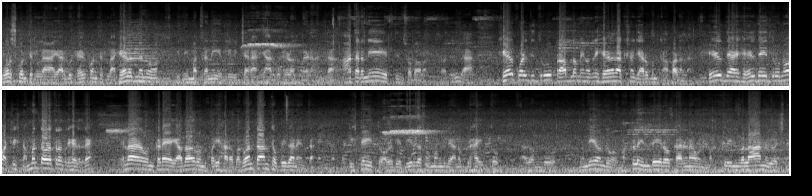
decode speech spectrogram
ತೋರಿಸ್ಕೊಂತಿರಲ್ಲ ಯಾರಿಗೂ ಹೇಳ್ಕೊತಿರಲ್ಲ ಹೇಳಿದ್ಮೇಲೂ ಇದು ನಿಮ್ಮ ಹತ್ರನೇ ಇರಲಿ ವಿಚಾರ, ಯಾರಿಗೂ ಹೇಳೋದು ಬೇಡ ಅಂತ ಆ ಥರನೇ ಇರ್ತೀನಿ ಸ್ವಭಾವ. ಸೊ ಅದರಿಂದ ಹೇಳ್ಕೊಳ್ದಿದ್ರು ಪ್ರಾಬ್ಲಮ್ ಏನಂದರೆ ಹೇಳಿದ ತಕ್ಷಣ ಯಾರು ಬಂದು ಕಾಪಾಡಲ್ಲ. ಹೇಳ್ದೆ ಹೇಳದೇ ಇದ್ರೂ ಅಟ್ಲೀಸ್ಟ್ ನಮ್ಮಂಥವ್ರ ಹತ್ರ ಹತ್ರ ಹೇಳಿದ್ರೆ ಎಲ್ಲ ಒಂದು ಕಡೆ ಯಾವುದಾದ್ರು ಒಂದು ಪರಿಹಾರ, ಭಗವಂತ ಅಂತ ಒಬ್ಬಿದ್ದಾನೆ ಅಂತ. ಬಟ್ ಇಷ್ಟೇ ಇತ್ತು, ಅವಳಿಗೆ ದೀರ್ಘ ಸುಮಂಗಲಿ ಅನುಗ್ರಹ ಇತ್ತು. ಅದೊಂದು, ಮುಂದೆ ಒಂದು ಮಕ್ಕಳು ಇಲ್ಲದೆ ಇರೋ ಕಾರಣ, ಒಂದು ಮಕ್ಕಳು ಇಲ್ವಲ್ಲ ಅನ್ನೋ ಯೋಚನೆ.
